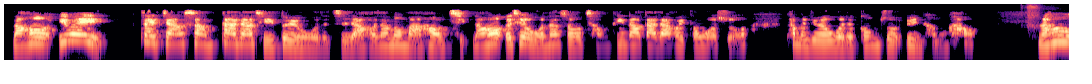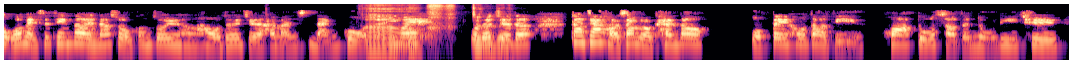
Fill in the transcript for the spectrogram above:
然后因为再加上大家其实对于我的职业好像都蛮好奇，然后而且我那时候常听到大家会跟我说，他们觉得我的工作运很好。然后我每次听到人家说我工作运很好，我都会觉得还蛮难过的，因为我都觉得大家好像没有看到。我背后到底花多少的努力去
